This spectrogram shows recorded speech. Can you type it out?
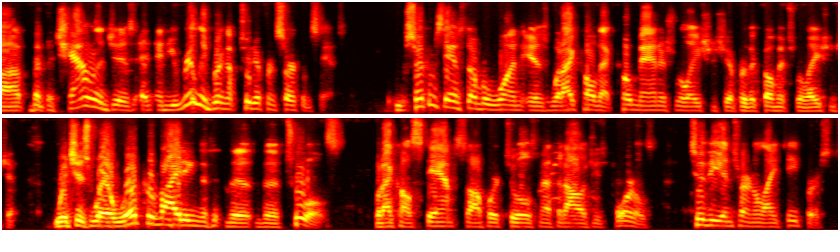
Uh, but the challenge is, and, and you really bring up two different circumstances. Circumstance number one is what I call that co-managed relationship or the co-managed relationship, which is where we're providing the, the, the tools, what I call stamps, software tools, methodologies, portals, to the internal IT person.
